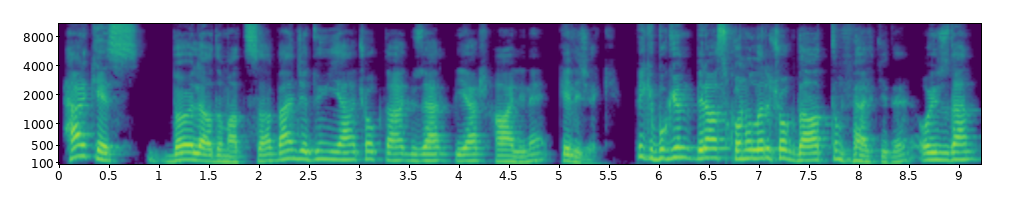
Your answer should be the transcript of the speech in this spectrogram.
Herkes böyle adım atsa bence dünya çok daha güzel bir yer haline gelecek. Peki bugün biraz konuları çok dağıttım belki de. O yüzden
